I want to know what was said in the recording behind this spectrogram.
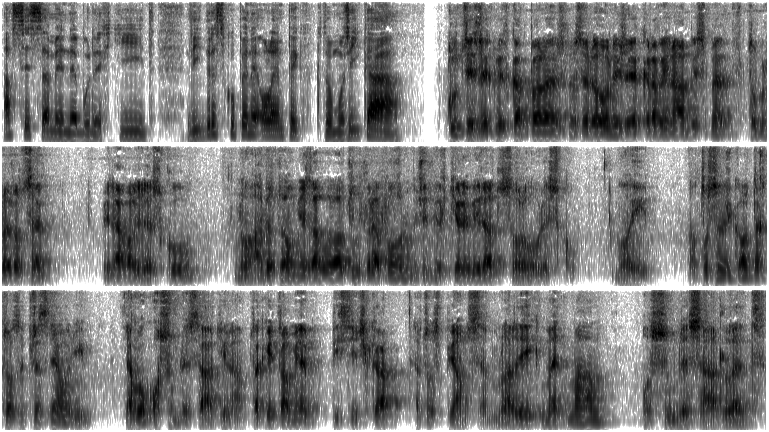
Asi se mi nebude chtít. Lídr skupiny Olympic k tomu říká. Kluci řekli v kapele, jsme se dohodli, že Kravina bychom v tomhle roce vydávali desku, No a do toho mě zavolal Tufrafon, že by chtěli vydat solovou desku. Moji. A to jsem říkal, tak to se přesně hodí. Jako k 80 nám. Taky tam je písnička, já to zpívám, jsem mladý kmet, mám 80 let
